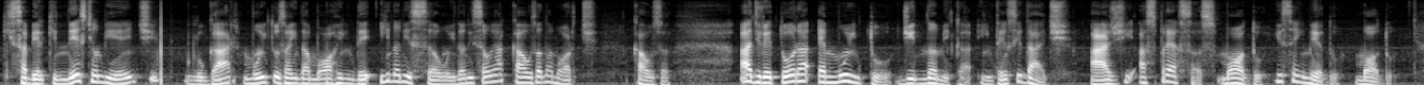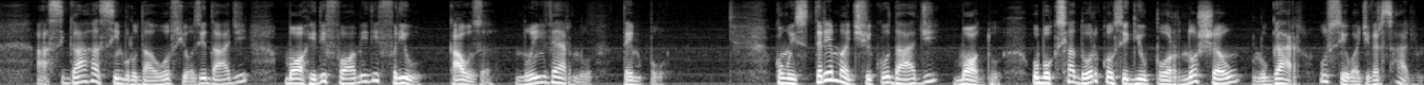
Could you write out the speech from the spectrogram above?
que saber que neste ambiente, lugar, muitos ainda morrem de inanição. Inanição é a causa da morte. Causa. A diretora é muito dinâmica, intensidade. Age às pressas, modo e sem medo, modo. A cigarra, símbolo da ociosidade, morre de fome e de frio, causa. No inverno, tempo. Com extrema dificuldade, modo, o boxeador conseguiu pôr no chão, lugar, o seu adversário.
